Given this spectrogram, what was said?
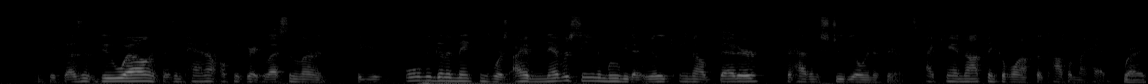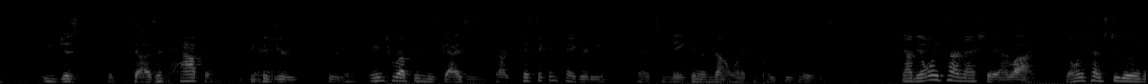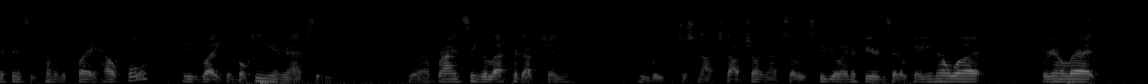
it doesn't do well, it doesn't pan out. Okay, great, lesson learned. But you're only gonna make things worse. I have never seen a movie that really came out better for having studio interference. I cannot think of one off the top of my head. Right. You just it doesn't happen because you're you're interrupting these guys' artistic integrity and it's making them not want to complete these movies. Now, the only time actually I lie, the only time studio interference has come into play helpful is like in Bohemian Rhapsody. You know, Bryan Singer left production. He was just not stopped showing up, so studio interfered and said, "Okay, you know what? We're gonna let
